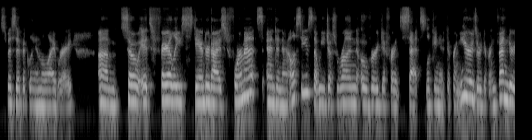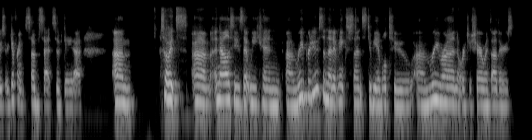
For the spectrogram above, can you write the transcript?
specifically in the library. Um, so it's fairly standardized formats and analyses that we just run over different sets, looking at different years or different vendors or different subsets of data. Um, so it's um, analyses that we can um, reproduce and that it makes sense to be able to um, rerun or to share with others.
